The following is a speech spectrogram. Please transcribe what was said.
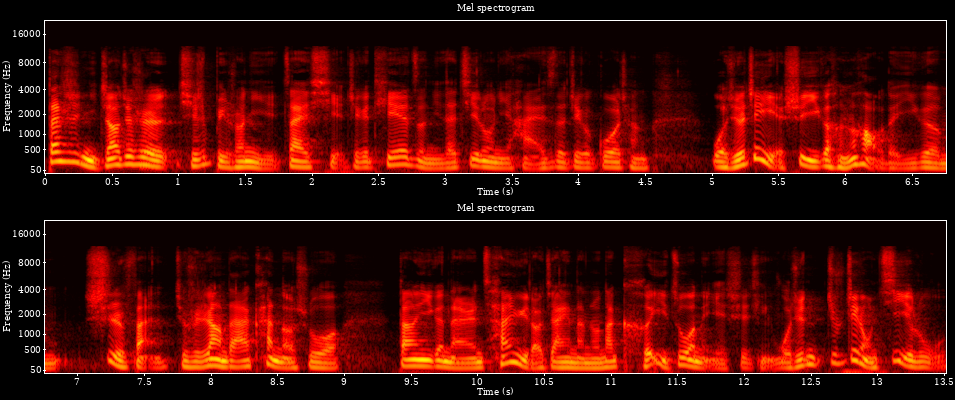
但是你知道，就是其实比如说你在写这个帖子，你在记录你孩子的这个过程，我觉得这也是一个很好的一个示范，就是让大家看到说，当一个男人参与到家庭当中，他可以做哪些事情。我觉得就是这种记录。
